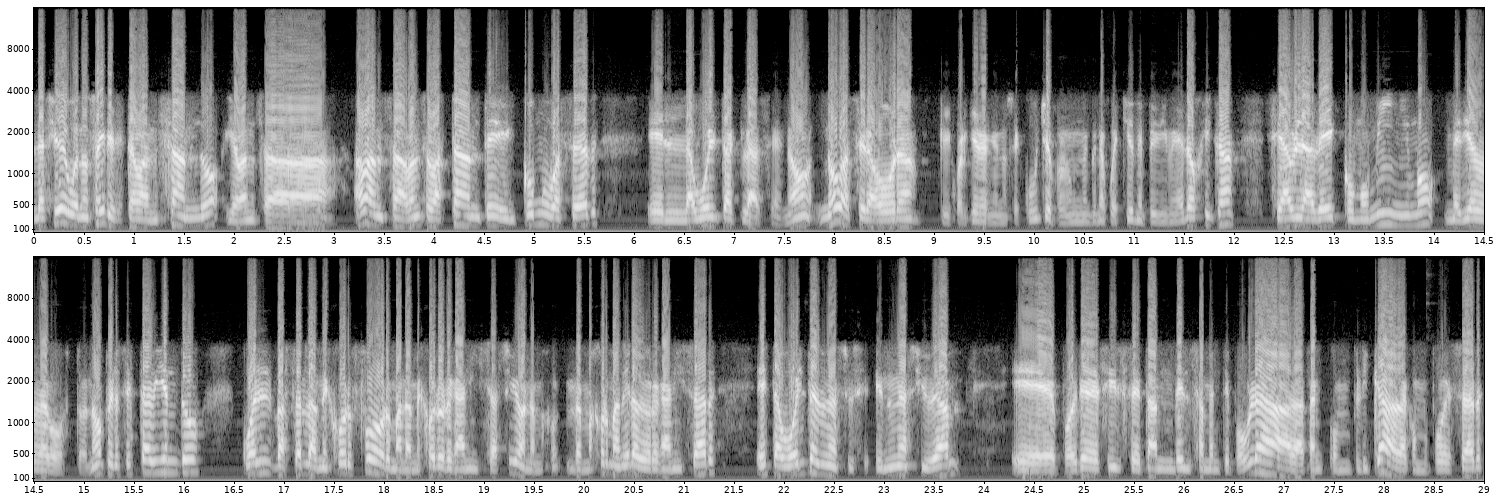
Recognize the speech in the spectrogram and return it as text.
la ciudad de Buenos Aires está avanzando y avanza, avanza, avanza bastante en cómo va a ser la vuelta a clases, ¿no? No va a ser ahora, que cualquiera que nos escuche, por una, una, cuestión epidemiológica, se habla de como mínimo mediados de agosto, ¿no? Pero se está viendo cuál va a ser la mejor forma, la mejor organización, la mejor, la mejor manera de organizar esta vuelta en una, en una ciudad, eh, podría decirse, tan densamente poblada, tan complicada como puede ser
